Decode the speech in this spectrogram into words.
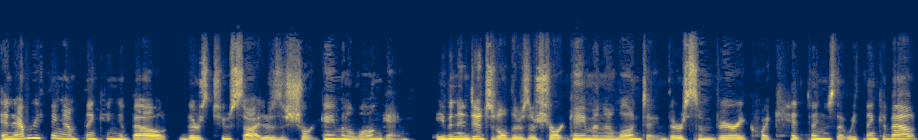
And everything I'm thinking about, there's two sides. There's a short game and a long game. Even in digital, there's a short game and a long game. There's some very quick hit things that we think about.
